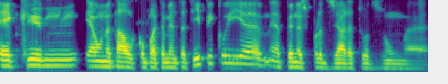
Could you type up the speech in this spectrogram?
é que hum, é um Natal completamente atípico e é, é apenas para desejar a todos uma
